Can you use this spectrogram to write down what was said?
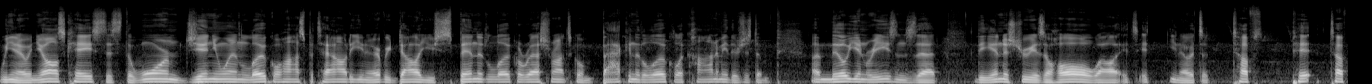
you know, in y'all's case, it's the warm, genuine local hospitality. You know, every dollar you spend at a local restaurant is going back into the local economy. There's just a, a million reasons that the industry as a whole, while it's, it, you know, it's a tough pit, tough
